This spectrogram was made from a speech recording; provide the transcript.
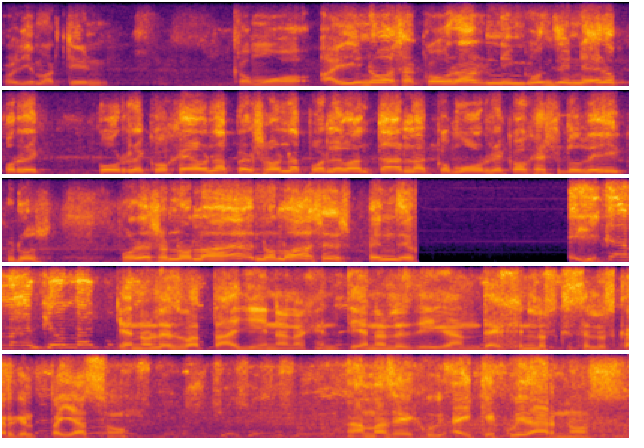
Oye, Martín, como ahí no vas a cobrar ningún dinero por, re- por recoger a una persona, por levantarla, como recoges los vehículos, por eso no, la, no lo haces, pendejo. Ya no les batallen a la gente, ya no les digan, déjenlos que se los cargue el payaso. Nada más hay, hay que cuidarnos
